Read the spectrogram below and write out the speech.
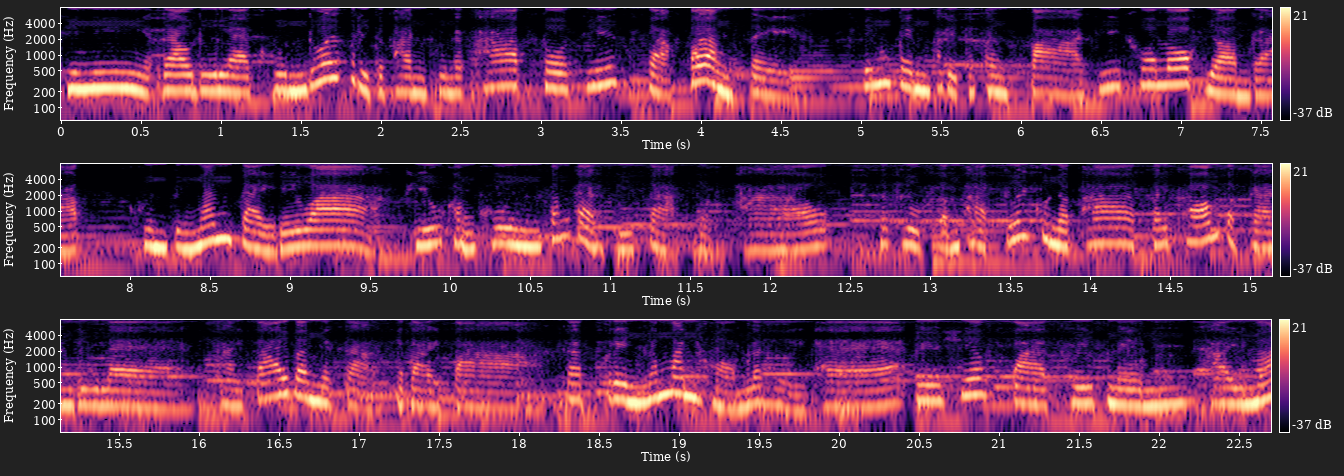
ที่นี่เราดูแลคุณด้วยผลิตภัณฑ์คุณภาพโซซิสจากฝรั่งเศส ซึ่งเป็นผลิตภัณฑ์สปาที่ทั่วโลกยอมรับ คุณจึงมั่นใจได้ว่า ผิวของคุณตั้งแต่ศีรษะจนเท้าจะถูกสัมผัสด้วยคุณภาพไปพร้อมกับการดูแล ภายใต้บรรยากาศสบายตา กับกลิ่นน้ำมันหอมระเหยแท้ Facial Spa Treatment ไทมั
